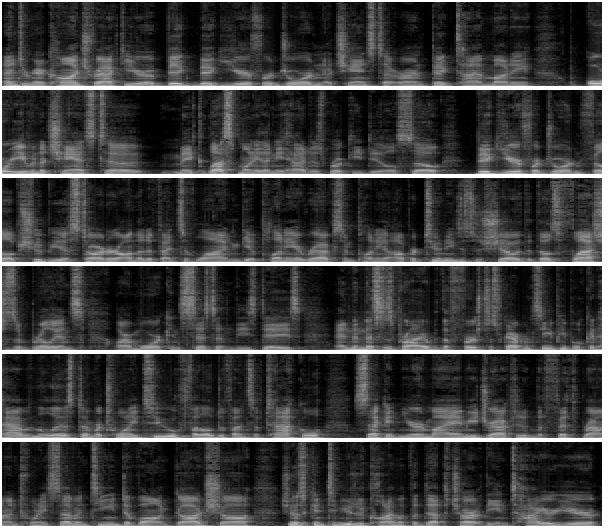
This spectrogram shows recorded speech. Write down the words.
entering a contract year, a big, big year for Jordan, a chance to earn big time money or even a chance to make less money than he had in his rookie deal. So, big year for Jordan Phillips. Should be a starter on the defensive line and get plenty of reps and plenty of opportunities to show that those flashes of brilliance are more consistent these days. And then this is probably the first discrepancy people could have in the list. Number 22, fellow defensive tackle, second year in Miami, drafted in the fifth round in 2017. Davon Godchaux. just continued to climb up the depth chart the entire year.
